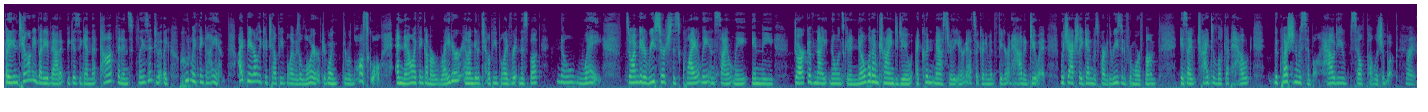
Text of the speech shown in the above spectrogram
But I didn't tell anybody about it because again, that confidence plays into it. Like, who do I think I am? I barely could tell people I was a lawyer after going through law school. And now I think I'm a writer and I'm going to tell people I've written this book. No way. So I'm going to research this quietly and silently in the dark of night. No one's going to know what I'm trying to do. I couldn't master the internet, so I couldn't even figure out how to do it, which actually, again, was part of the reason for Morph Mom, is I tried to look up how. The question was simple: How do you self-publish a book? Right.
